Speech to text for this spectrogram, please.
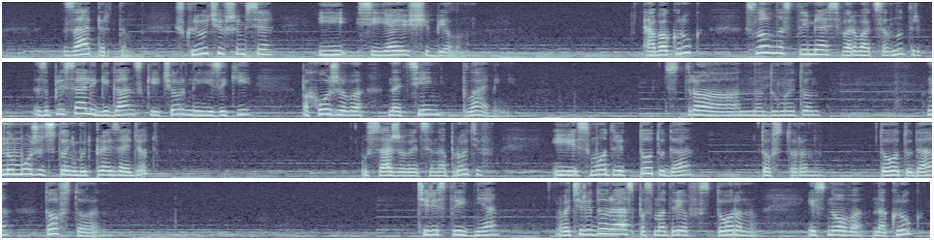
запертым, скрючившимся и сияюще белым. А вокруг, словно стремясь ворваться внутрь, заплясали гигантские черные языки, похожего на тень пламени. «Странно», — думает он, — «но, может, что-нибудь произойдет?» Усаживается напротив и смотрит то туда, то в сторону, то туда, то в сторону. Через три дня, в очередной раз посмотрев в сторону и снова на круг,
